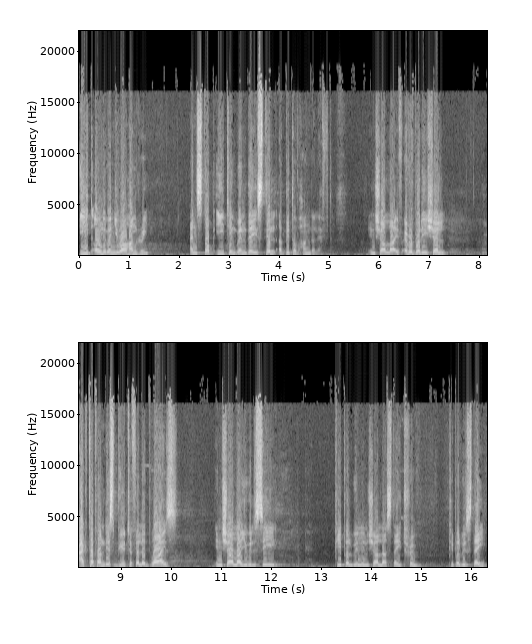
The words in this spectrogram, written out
Eat only when you are hungry and stop eating when there is still a bit of hunger left. Inshallah, if everybody shall act upon this beautiful advice, inshallah, you will see people will, inshallah, stay trim. People will stay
